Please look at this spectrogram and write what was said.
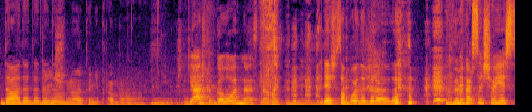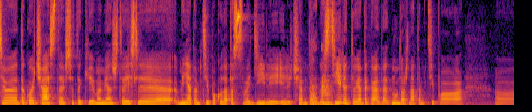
Да, да, да, Ну, да, да. нич- ну, это не про нас. Не, Я, чтобы голодная осталась. Я еще с собой набираю, да. Мне кажется, еще есть э, такой частый все-таки момент, что если меня там типа куда-то сводили или чем-то угостили, то я такая, да, ну, должна там типа э,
